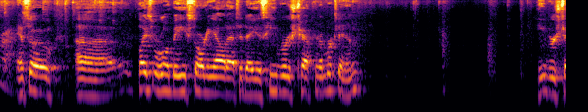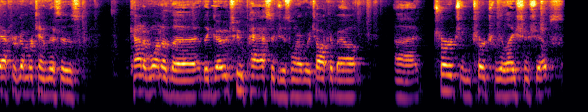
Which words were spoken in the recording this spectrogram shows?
Right. And so, uh, place we're going to be starting out at today is Hebrews chapter number 10. Hebrews chapter number 10. This is kind of one of the, the go to passages whenever we talk about uh, church and church relationships.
